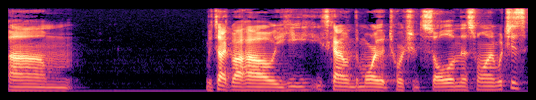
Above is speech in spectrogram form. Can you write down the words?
Um, we talked about how he, he's kind of the more the tortured soul in this one, which is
